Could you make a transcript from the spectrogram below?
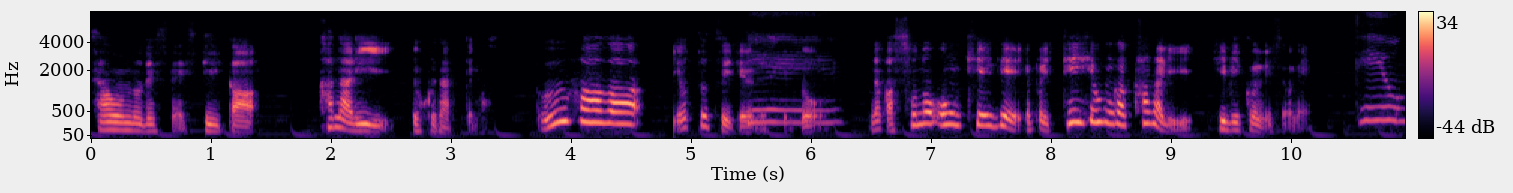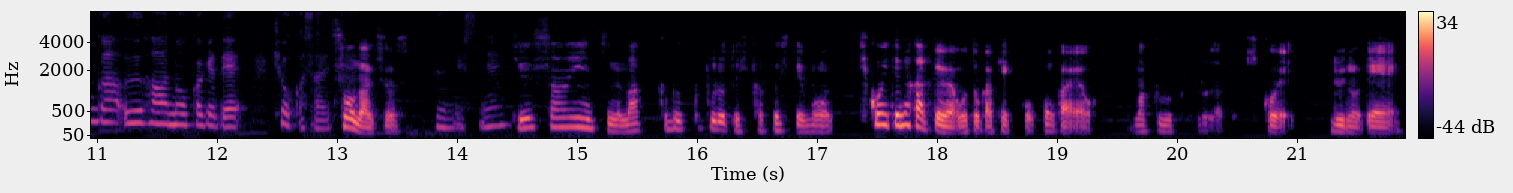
サウンドですね、スピーカー。かなり良くなってます。ウーファーが4つついてるんですけど、なんかその恩恵で、やっぱり低音がかなり響くんですよね。低音がウーハーのおかげで強化されてそうなんですよ。るんですね。13インチの MacBook Pro と比較しても、聞こえてなかったような音が結構今回の MacBook Pro だと聞こえるので、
